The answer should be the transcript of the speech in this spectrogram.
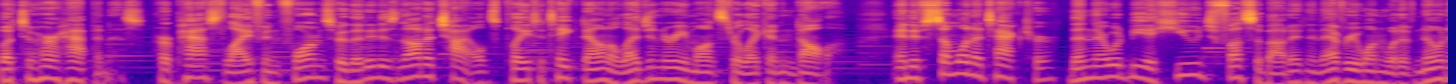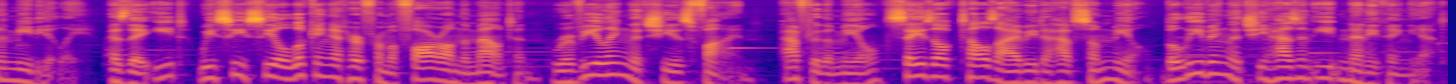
But to her happiness, her past life informs her that it is not a child's play to take down a legendary monster like Adandara and if someone attacked her, then there would be a huge fuss about it and everyone would have known immediately. As they eat, we see Seal looking at her from afar on the mountain, revealing that she is fine. After the meal, Sazilk tells Ivy to have some meal, believing that she hasn't eaten anything yet.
